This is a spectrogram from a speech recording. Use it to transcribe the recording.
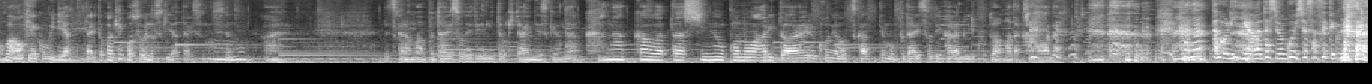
うん。まあお稽古着でやってたりとか結構そういうの好きだったりするんですよね、はい、ですからまあ舞台袖で見ておきたいんですけどなかなか私のこのありとあらゆるコネを使っても舞台袖から見ることはまだ叶わない。叶った折には私をご一緒させてください。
